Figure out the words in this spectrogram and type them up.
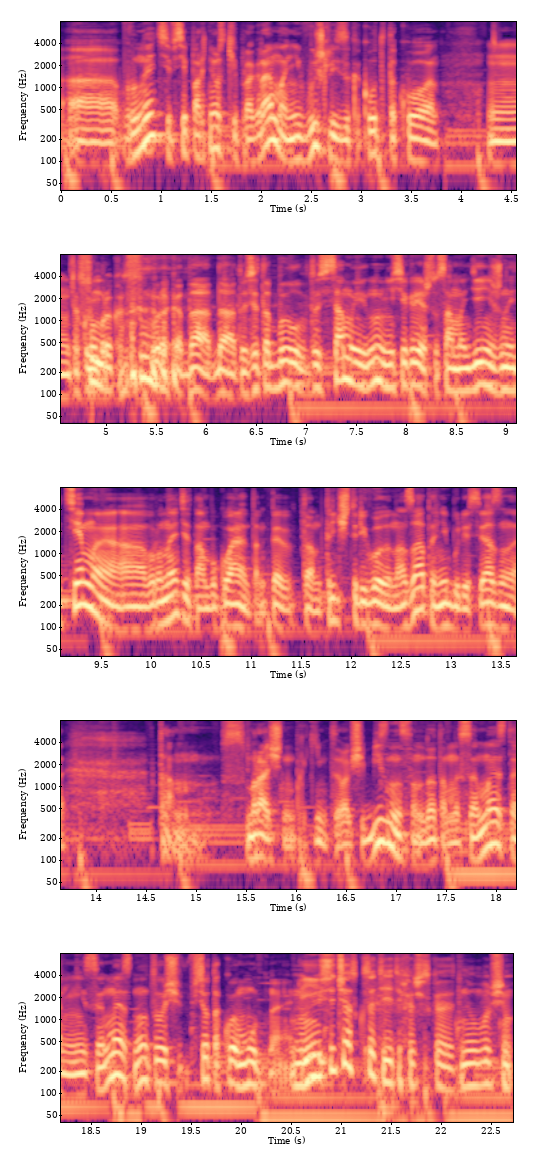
э, в Рунете все партнерские программы, они вышли из-за какого-то такого такой- Сумрака. Сумрака, да, да. То есть это был, то есть самый, ну не секрет, что самые денежные темы а, в Рунете там буквально там, пя- там 3-4 года назад они были связаны там с мрачным каким-то вообще бизнесом, да, там СМС, там не СМС, ну это очень все такое мутное. Ну И- и сейчас, кстати, я тебе хочу сказать, ну, в общем,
